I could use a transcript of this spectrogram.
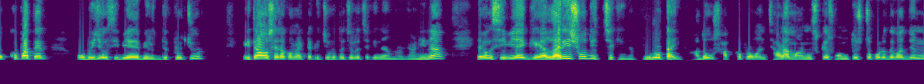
পক্ষপাতের অভিযোগ সিবিআই এর বিরুদ্ধে প্রচুর। এটাও সেরকম একটা কিছু হতে চলেছে কিনা আমরা জানি না। এবং সিবিআই গ্যালারি শো দিচ্ছে কিনা পুরোটাই। আদৌ সাক্ষ্য প্রমাণ ছাড়া মানুষকে সন্তুষ্ট করে দেওয়ার জন্য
